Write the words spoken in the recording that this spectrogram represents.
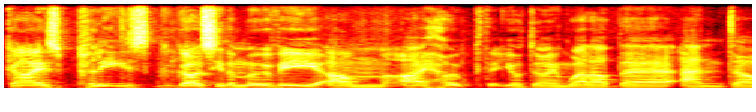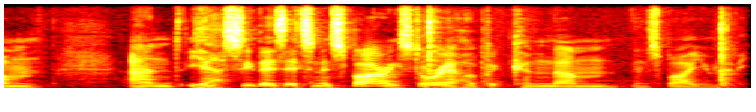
Guys, please go see the movie. Um, I hope that you're doing well out there, and um, and yeah, see, it's, an inspiring story. I hope it can um, inspire you, maybe.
